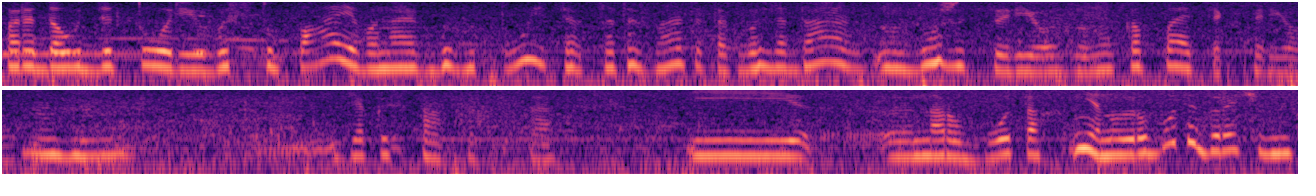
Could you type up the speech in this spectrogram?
перед аудиторією виступає, вона якби готується. Це так знаєте, так виглядає ну дуже серйозно, ну капець як серйозно. Угу. Якось так так все. І е, на роботах. Ні, ну і роботи, до речі, в них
